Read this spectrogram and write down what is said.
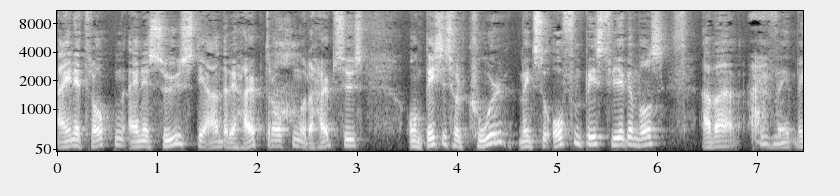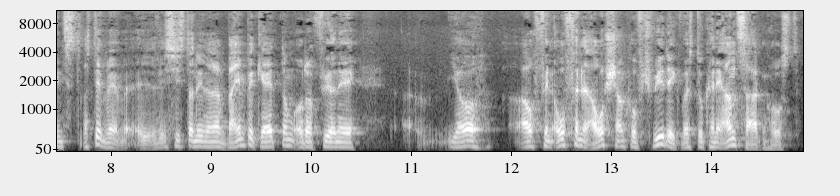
eine trocken, eine süß, die andere halbtrocken oder halb süß. Und das ist halt cool, wenn du offen bist für irgendwas. Aber äh, mhm. wenn, wenn's, weißt du, es ist dann in einer Weinbegleitung oder für eine, äh, ja, auch für einen offenen Ausschank oft schwierig, weil du keine Ansagen hast.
